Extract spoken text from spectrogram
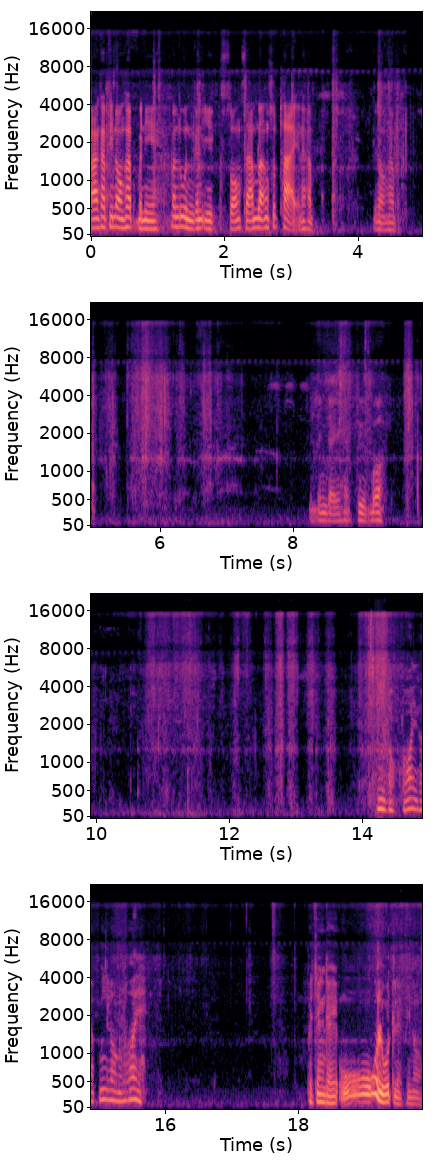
มาครับพี่น้องครับวันนี้มาลุ้นกันอีกสองสามหลังสุดท้ายนะครับ พี่น้องครับเป็นยังไงครับถือบ่มีลองร้อยครับมีลองร้อยเป็นยังไงโอ้หลุดเลยพี่น้อง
